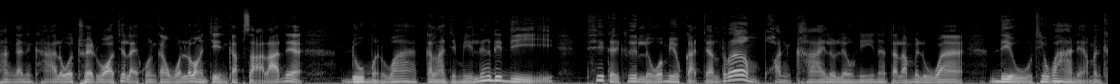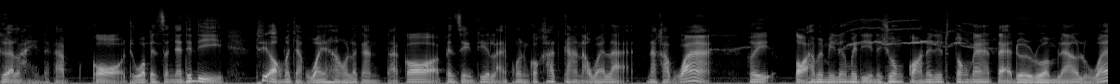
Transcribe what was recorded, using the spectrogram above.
ทางการค้า หรือว่าเทรดวอร์ที่หลายคนกังวลระหว่างจีนกับสหรัฐเนี่ยดูเหมือนว่ากำลังจะมีเรื่องดีๆ ที่เกิดขึ้นหรือว่ามีโอกาสจะเริ่มผ่อนคลายเร็วๆนี้นะแต่เราไม่รู้ว่าดิวที่ว่าเนี่ยมันคืออะไรนะครับก็ถือว่าเป็นสัญญาณที่ดีที่ออกมาจากไวท์เฮาส์แล้วกัน แต่ก็เป็นสิ่งที่หลายคนก็คาดการเอาไว้แหละนะครับว่าเฮ้ย ต่อให้มันมีเรื่องไม่ดีในช่วงก่อนหน้านี้ต้องแม้แต่โดยรวมแล้วหรือว่า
